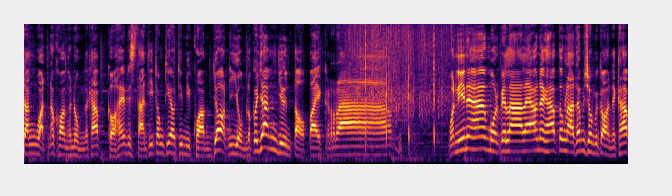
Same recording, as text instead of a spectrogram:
จังหวัดนครพนมนะครับขอให้เป็นสถานที่ท่องเที่ยวที่มีความยอดนิยม แล้วก็ยั่งยืนต่อไปครับ วันนี้นะฮะหมดเวลาแล้วนะครับ ต้องลาท่านผู้ชมไปก่อนนะครับ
